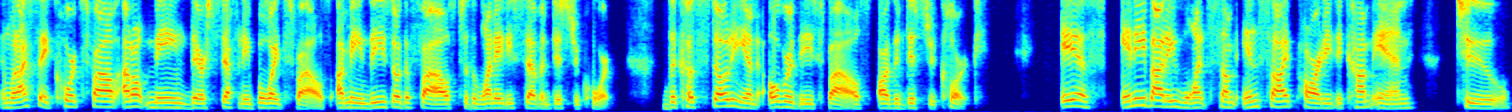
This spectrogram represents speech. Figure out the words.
And when I say court's file, I don't mean they're Stephanie Boyd's files. I mean, these are the files to the 187 District Court. The custodian over these files are the district clerk. If anybody wants some inside party to come in to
